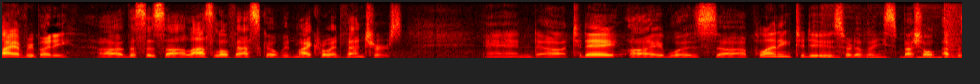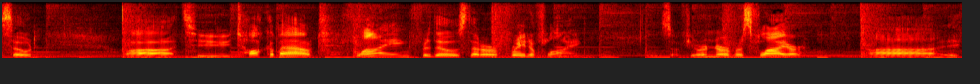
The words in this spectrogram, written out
Hi everybody, uh, this is uh, Laszlo Vesco with Micro Adventures. And uh, today I was uh, planning to do sort of a special episode uh, to talk about flying for those that are afraid of flying. So if you're a nervous flyer, uh, if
